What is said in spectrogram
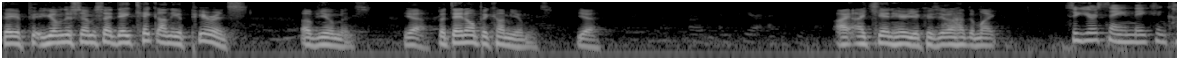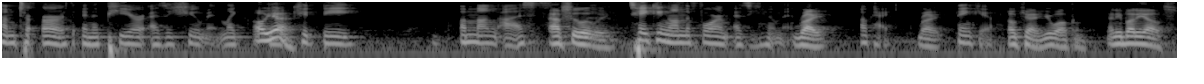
They, appear, you understand what I'm saying? They take on the appearance of humans. Yeah, but they don't become humans. Yeah, And appear as a human. I, I can't hear you because you don't have the mic. So you're saying they can come to Earth and appear as a human, like Oh, they yeah. could be among us, Absolutely. taking on the form as a human. Right, Okay, right. thank you. Okay, you're welcome. Anybody else?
